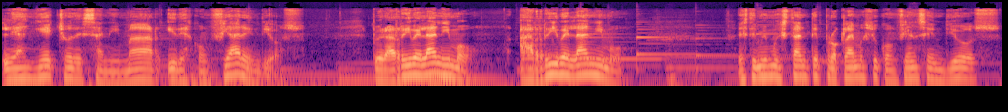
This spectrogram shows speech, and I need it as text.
le han hecho desanimar y desconfiar en Dios. Pero arriba el ánimo, arriba el ánimo. Este mismo instante proclame su confianza en Dios.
